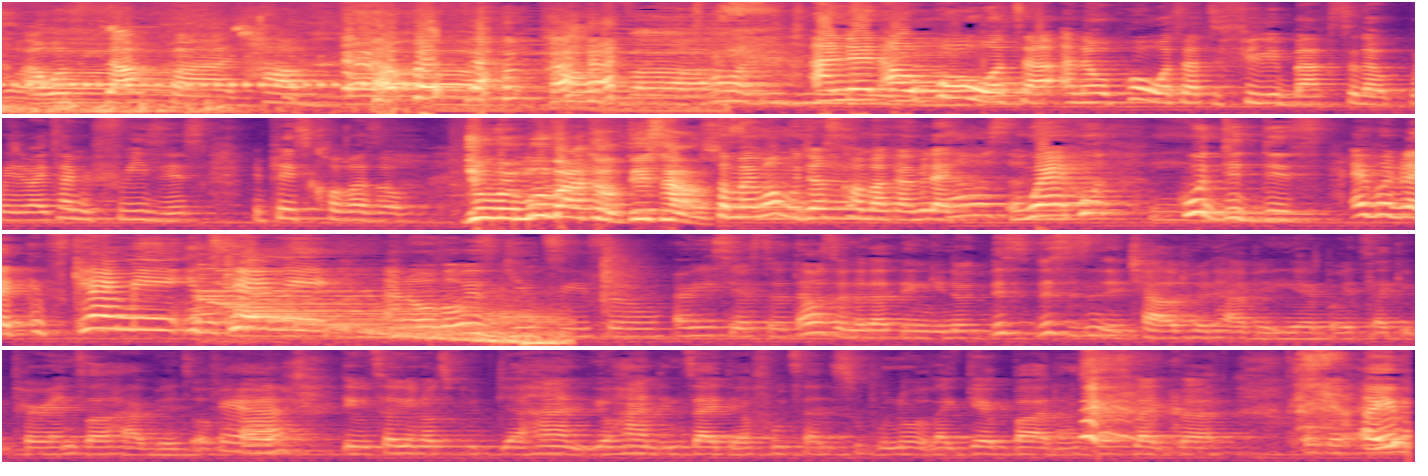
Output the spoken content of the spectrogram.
I was that bad. Haba. How are you doing? And then I'll pour water and I'll pour water to fill it back so that by the time it freezes, the place covers up. You will move out of this house. So my mom would just come back and be like, "Where? Who? Who did this?" Everybody like, "It's Kemi, it's Kemi," and I was always guilty. Are you serious? So that was another thing, you know. This this isn't a childhood habit here, but it's like a parental habit of Yeah. how they will tell you not to put your hand your hand inside their food the soup will not like get bad and stuff like that. Okay, Are you I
